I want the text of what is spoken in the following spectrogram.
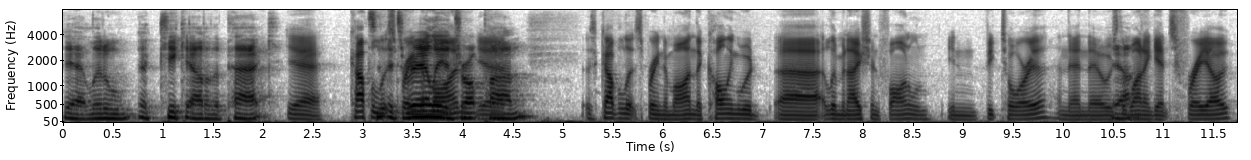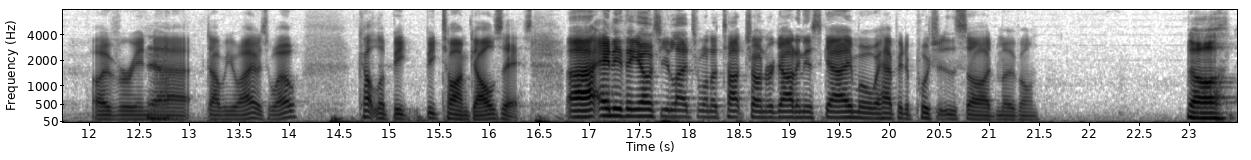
Yeah, little a kick out of the pack. Yeah, couple It's to rarely a drop yeah. punt. There's a couple that spring to mind. The Collingwood uh, elimination final in Victoria, and then there was Yeah. the one against Freo over in Yeah. uh, WA as well. A couple of big big time goals there. Uh, anything else you lads want to touch on regarding this game, or we're happy to push it to the side, move on? Oh,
